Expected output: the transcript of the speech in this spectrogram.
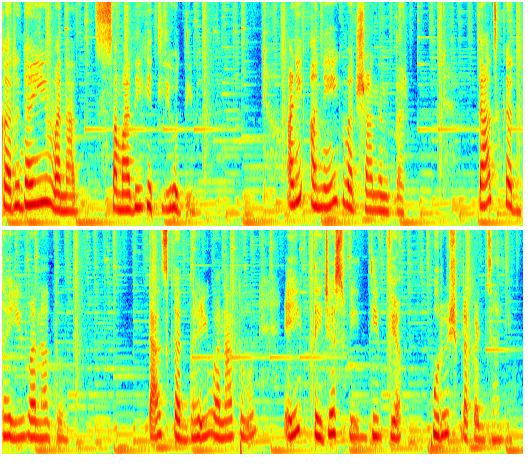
करदाई वनात समाधी घेतली होती. आणि अनेक वर्षानंतर. त्याच कर्दई वनातून त्याच कर्दई वनातून एक तेजस्वी दिव्य पुरुष प्रकट झाले.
